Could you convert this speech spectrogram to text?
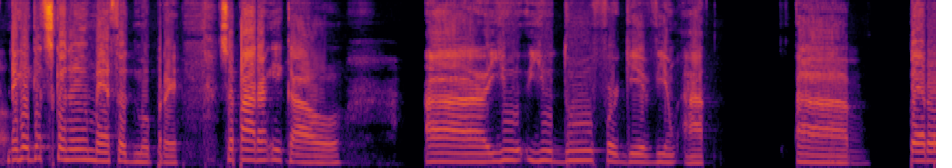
Oo. Nagigets ko na yung method mo, pre. So parang ikaw, uh, you you do forgive yung act. Uh, Mm. pero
